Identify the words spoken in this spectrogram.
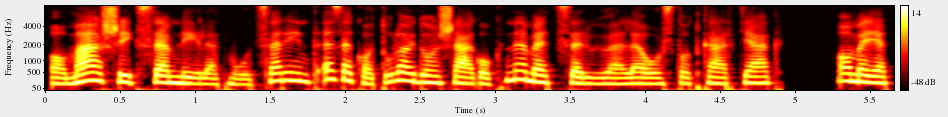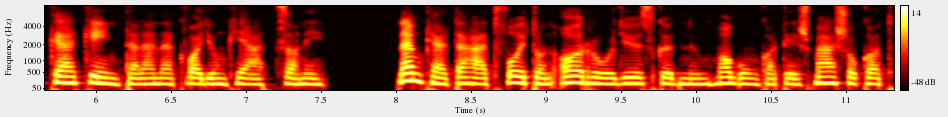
A másik szemléletmód szerint ezek a tulajdonságok nem egyszerűen leosztott kártyák, amelyekkel kénytelenek vagyunk játszani. Nem kell tehát folyton arról győzködnünk magunkat és másokat,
